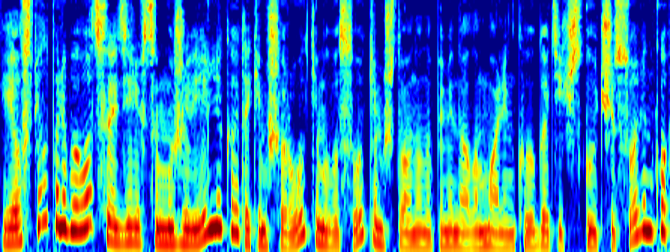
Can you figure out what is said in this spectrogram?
Я успел полюбоваться деревцем можжевельника, таким широким и высоким, что оно напоминало маленькую готическую часовенку,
